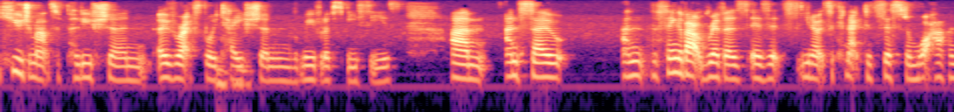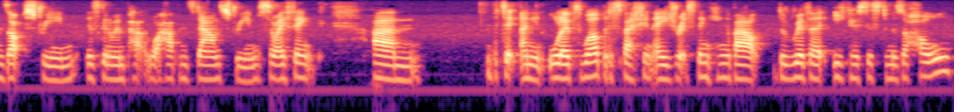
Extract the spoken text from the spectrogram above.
huge amounts of pollution, overexploitation, mm-hmm. removal of species. Um, and so and the thing about rivers is it's you know it's a connected system. What happens upstream is going to impact what happens downstream. So i think um, I mean, all over the world, but especially in Asia, it's thinking about the river ecosystem as a whole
